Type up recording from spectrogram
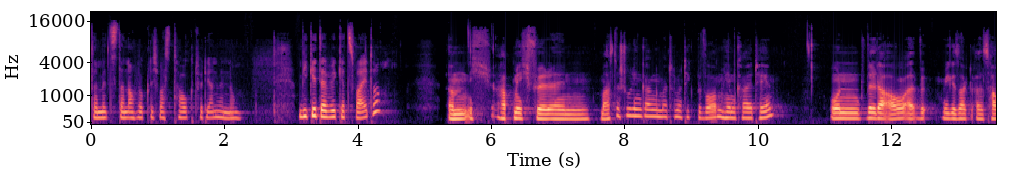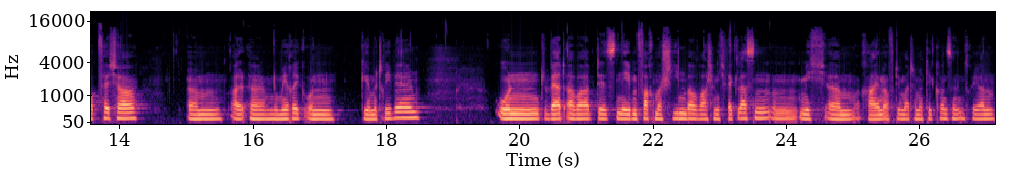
damit es dann auch wirklich was taugt für die Anwendung. Wie geht der Weg jetzt weiter? Ähm, ich habe mich für den Masterstudiengang in Mathematik beworben hier im KIT und will da auch, wie gesagt, als Hauptfächer ähm, äh, Numerik und Geometrie wählen und werde aber das Nebenfach Maschinenbau wahrscheinlich weglassen und mich ähm, rein auf die Mathematik konzentrieren,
